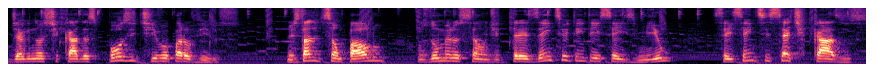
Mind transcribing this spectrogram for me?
diagnosticadas positivo para o vírus. No estado de São Paulo, os números são de 386.607 casos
